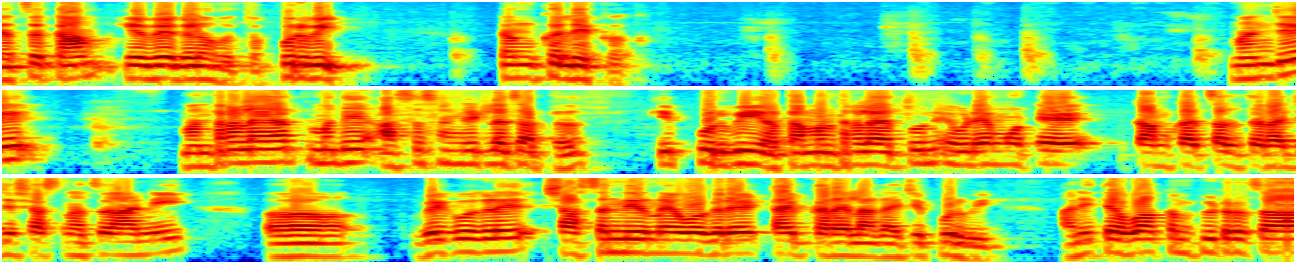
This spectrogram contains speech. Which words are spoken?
याचं काम हे वेगळं होतं. पूर्वी टंकलेखक. म्हणजे मंत्रालयात मध्ये असं सांगितलं जातं की पूर्वी आता मंत्रालयातून एवढे मोठे कामकाज चालतं राज्य शासनाचं आणि वेगवेगळे शासन निर्णय वगैरे टाईप करायला लागायचे पूर्वी. आणि तेव्हा कम्प्युटरचा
